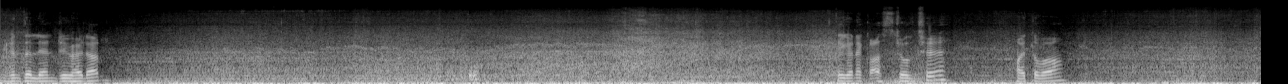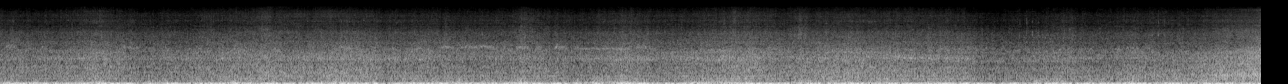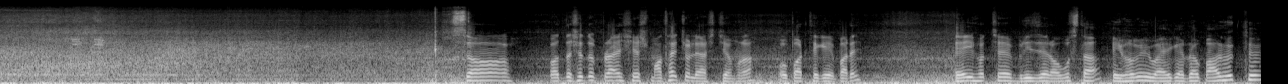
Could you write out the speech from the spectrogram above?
এখান থেকে লেন ডিভাইডার এখানে কাজ চলছে, হয়তোবা। সো পদ্মা সেতু প্রায় শেষ মাথায় চলে আসছি আমরা, ওপার থেকে এপারে। এই হচ্ছে ব্রিজের অবস্থা, এইভাবেই বাইকাররা পার হচ্ছে।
